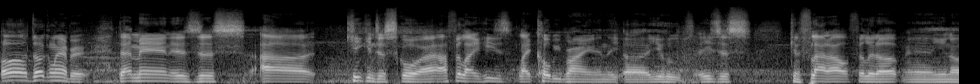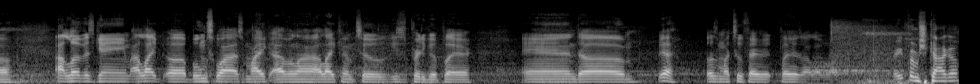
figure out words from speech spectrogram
Uh, Doug Lambert. That man is just uh, he can just score. I, I feel like he's like Kobe Bryant in the uh, U hoops. He just can flat out fill it up, and you know, I love his game. I like uh, Boom Squad's Mike Avalon. I like him too. He's a pretty good player, and um, yeah, those are my two favorite players I like. Are you from Chicago?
